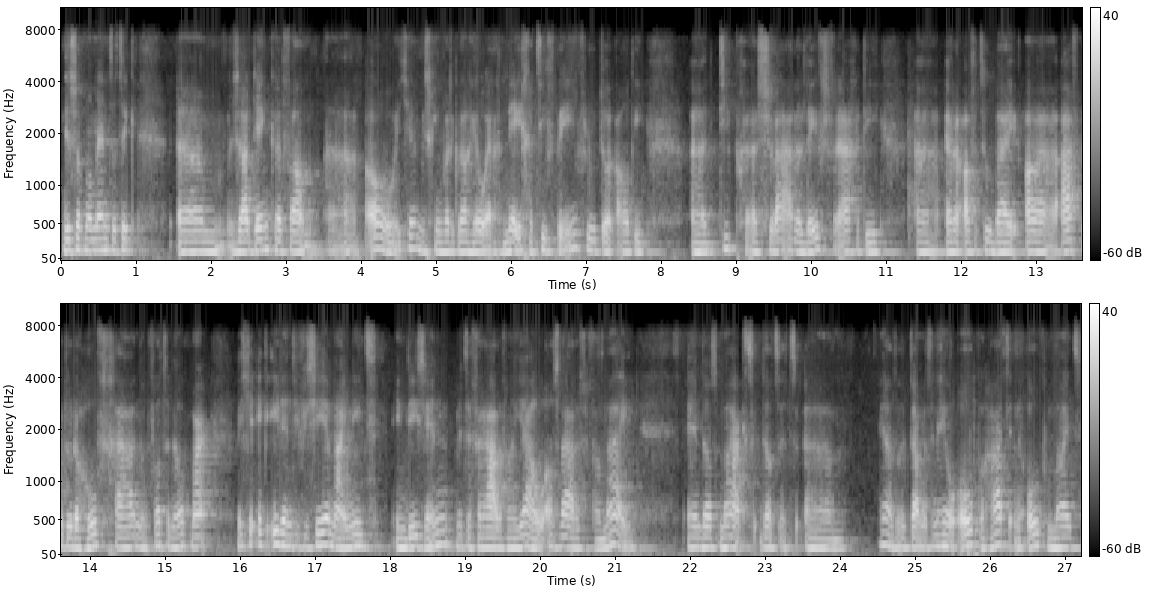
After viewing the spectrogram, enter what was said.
Dus op het moment dat ik um, zou denken van, uh, oh weet je, misschien word ik wel heel erg negatief beïnvloed door al die uh, diep zware levensvragen die er af en toe bij Afrika door de hoofd gaan of wat dan ook. Maar Weet je, ik identificeer mij niet in die zin met de verhalen van jou als waren ze van mij. En dat maakt dat, het, um, ja, dat ik daar met een heel open hart en open mind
